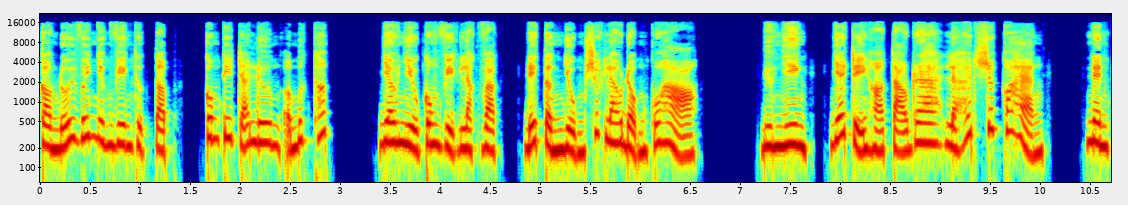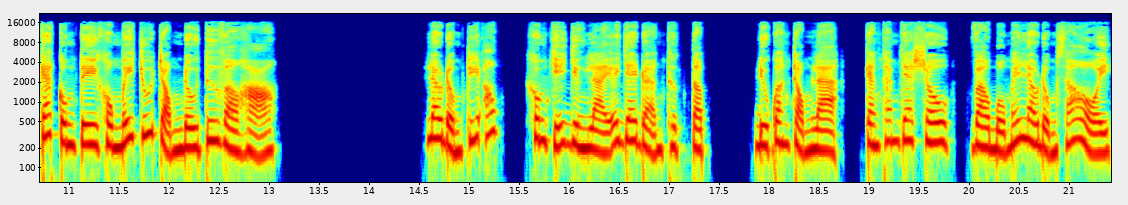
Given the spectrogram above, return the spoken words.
còn đối với nhân viên thực tập công ty trả lương ở mức thấp, giao nhiều công việc lặt vặt để tận dụng sức lao động của họ. Đương nhiên, giá trị họ tạo ra là hết sức có hạn, nên các công ty không mấy chú trọng đầu tư vào họ. Lao động trí óc không chỉ dừng lại ở giai đoạn thực tập, điều quan trọng là càng tham gia sâu vào bộ máy lao động xã hội,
